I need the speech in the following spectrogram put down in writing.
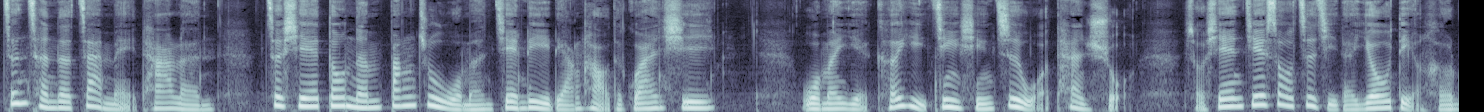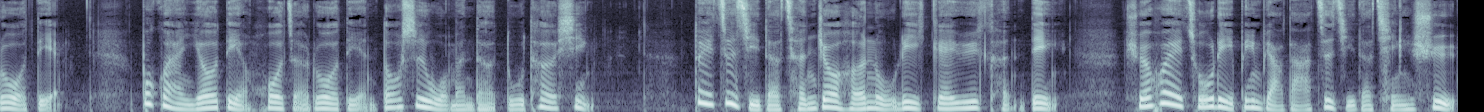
真诚的赞美他人，这些都能帮助我们建立良好的关系。我们也可以进行自我探索。首先，接受自己的优点和弱点，不管优点或者弱点，都是我们的独特性。对自己的成就和努力给予肯定，学会处理并表达自己的情绪，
